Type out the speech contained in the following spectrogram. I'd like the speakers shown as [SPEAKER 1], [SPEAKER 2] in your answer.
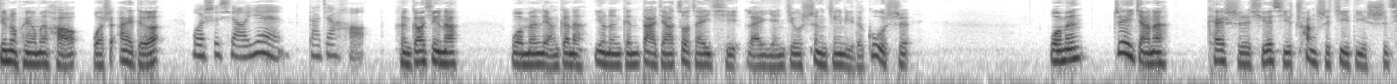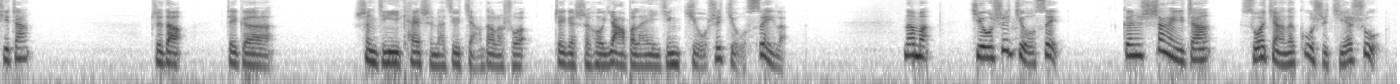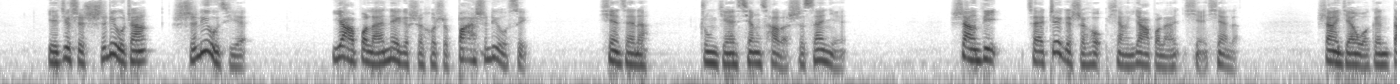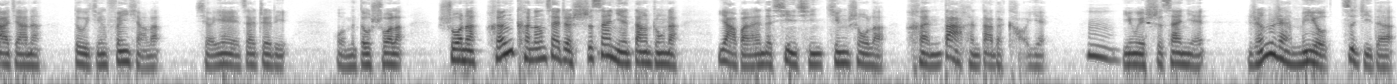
[SPEAKER 1] 听众朋友们好，我是艾德，
[SPEAKER 2] 我是小燕，大家好，
[SPEAKER 1] 很高兴呢，我们两个呢又能跟大家坐在一起来研究圣经里的故事。我们这一讲呢开始学习创世纪第十七章，知道这个圣经一开始呢就讲到了说，这个时候亚伯兰已经九十九岁了。那么九十九岁跟上一章所讲的故事结束，也就是十六章。十六节，亚伯兰那个时候是八十六岁，现在呢，中间相差了十三年。上帝在这个时候向亚伯兰显现了。上一讲我跟大家呢都已经分享了，小燕也在这里，我们都说了，说呢很可能在这十三年当中呢，亚伯兰的信心经受了很大很大的考验。
[SPEAKER 2] 嗯，
[SPEAKER 1] 因为十三年仍然没有自己的。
